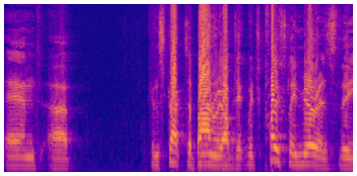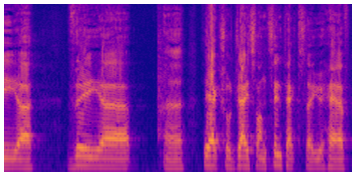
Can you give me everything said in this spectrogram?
and uh, constructs a binary object which closely mirrors the, uh, the, uh, uh, the actual JSON syntax. So you have,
